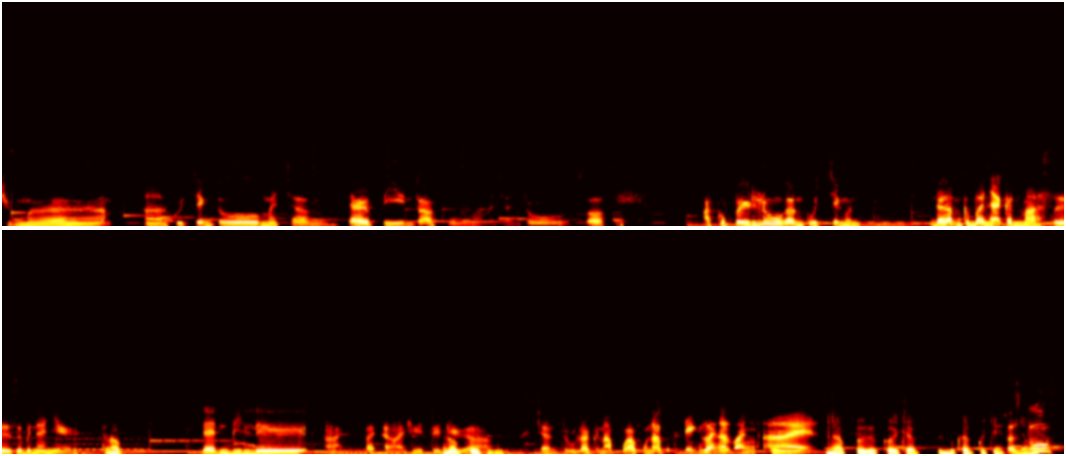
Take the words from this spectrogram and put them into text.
Cuma uh, kucing tu macam terapi untuk aku macam tu. So aku perlukan kucing un- dalam kebanyakan masa sebenarnya. Kenapa? Dan bila ah panjang lah cerita dia Kenapa lah. tu? Macam tu lah kenapa aku nak kucing sangat-sangat. Kenapa kau macam perlukan kucing Lepas sepanjang tu masa?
